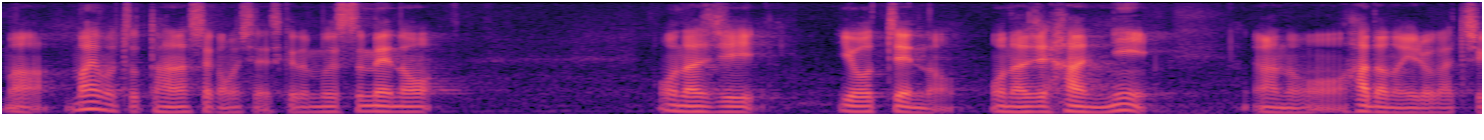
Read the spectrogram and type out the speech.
まあ、前もちょっと話したかもしれないですけど娘の同じ幼稚園の同じ班にあの肌の色が違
